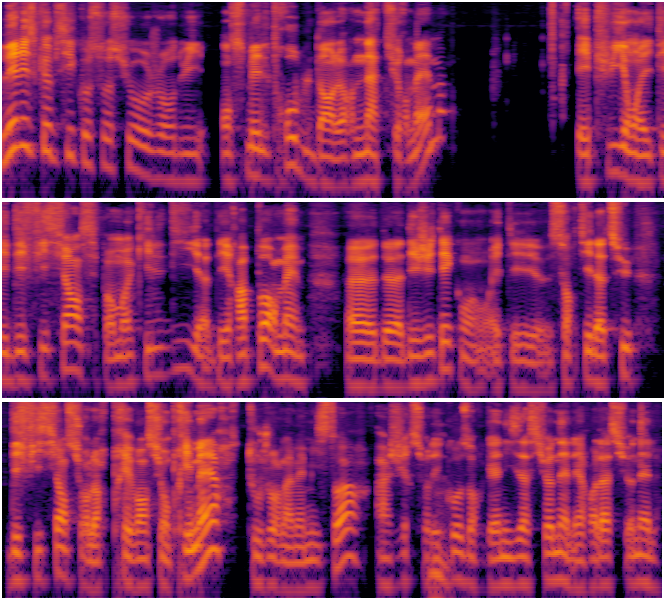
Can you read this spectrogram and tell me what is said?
les risques psychosociaux aujourd'hui, on se met le trouble dans leur nature même. et puis ont été déficients, c'est pas moi qui le dis, il y a des rapports même euh, de la DGT qui ont été euh, sortis là-dessus, déficients sur leur prévention primaire, toujours la même histoire, agir sur les Mmh. causes organisationnelles et relationnelles,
